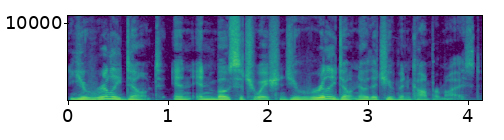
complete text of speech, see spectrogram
you really don't in in most situations. You really don't know that you've been compromised.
